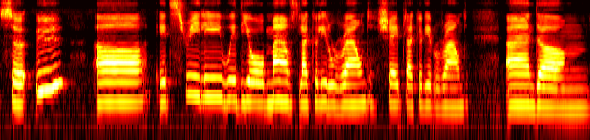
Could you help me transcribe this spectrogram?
So U, uh, it's really with your mouth like a little round, shaped like a little round. And um,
